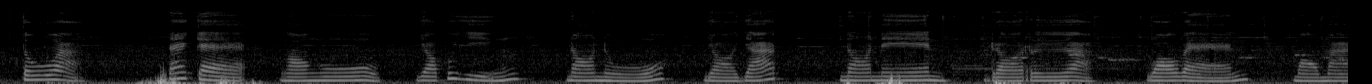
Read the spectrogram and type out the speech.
10 ตัว ได้แก่ งองู ยอผู้หญิง นอหนู ยอยักษ์ นอเนน รอเรือ วอแหวน มอม้า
